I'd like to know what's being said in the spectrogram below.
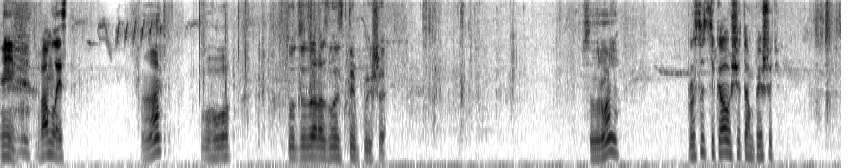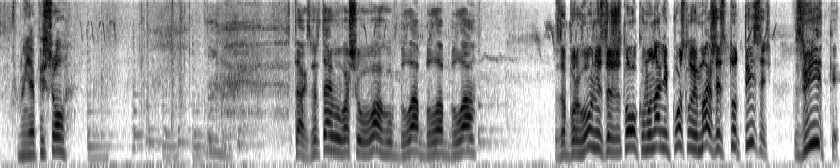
Ні, вам лист. А? Ого. Хто це зараз листи пише? Все нормально? Просто цікаво, що там пишуть. Ну, я пішов. Так, звертаємо вашу увагу, бла-бла-бла. Заборгованість за житлово-комунальні послуги майже 100 тисяч. Звідки?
